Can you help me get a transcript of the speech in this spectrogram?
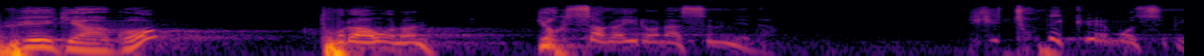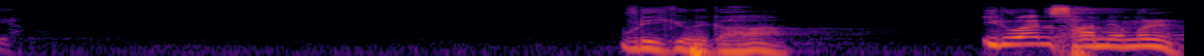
회개하고 돌아오는 역사가 일어났습니다. 이게 초대교회 모습이야. 우리 교회가 이러한 사명을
